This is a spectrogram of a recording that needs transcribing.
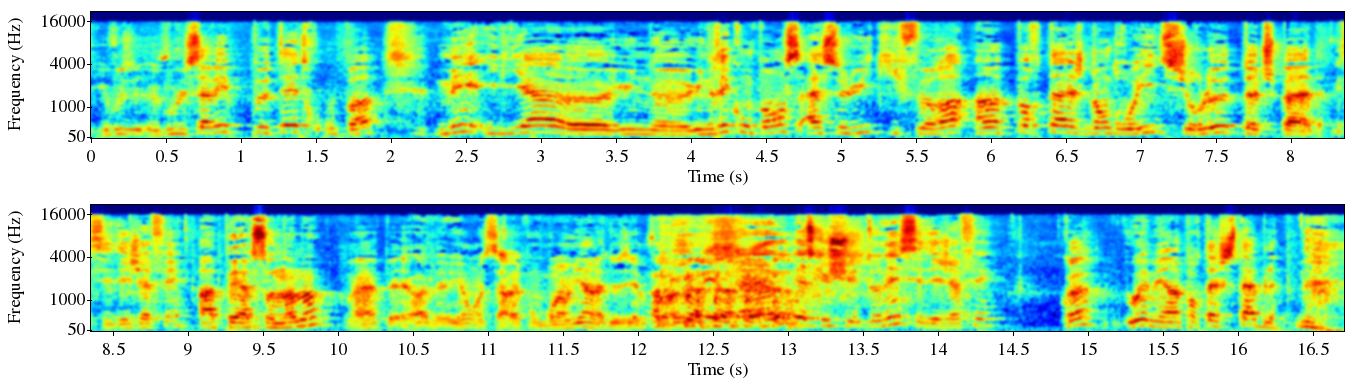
vous, vous le savez peut-être ou pas, mais il y a euh, une, une récompense à celui qui fera un portage d'Android sur le touchpad. Mais c'est déjà fait. Ah, à son âme. Ouais, bah, ouais, bah, voyons, ça répond moins bien la deuxième fois. Mais, ah oui, parce que je suis étonné, c'est déjà fait. Quoi Ouais, mais un portage stable,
